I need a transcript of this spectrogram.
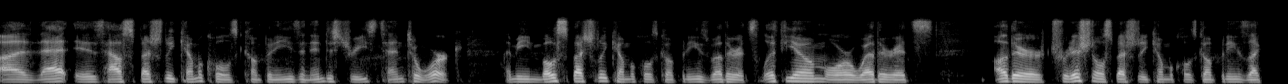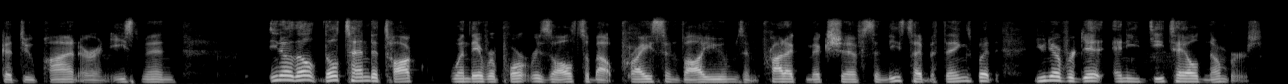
uh, that is how specialty chemicals companies and industries tend to work. I mean, most specialty chemicals companies, whether it's lithium or whether it's other traditional specialty chemicals companies like a DuPont or an Eastman, you know, they'll they'll tend to talk when they report results about price and volumes and product mix shifts and these type of things but you never get any detailed numbers.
